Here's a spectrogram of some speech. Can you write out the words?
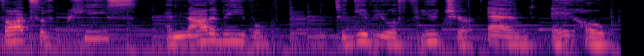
thoughts of peace and not of evil, to give you a future and a hope.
